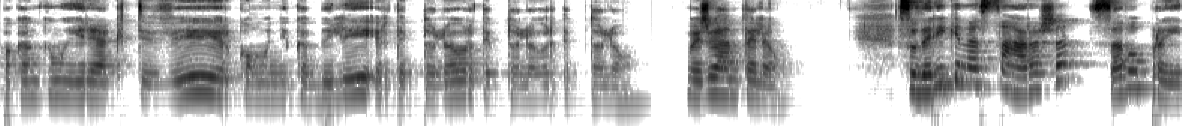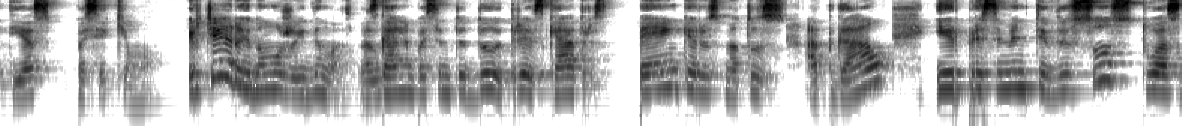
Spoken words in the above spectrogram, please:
pakankamai reaktyvi ir komunikabili ir taip toliau, ir taip toliau, ir taip toliau. Važiuojam toliau. Sudarykime sąrašą savo praeities pasiekimų. Ir čia yra įdomus žaidimas. Mes galim pasimti 2, 3, 4, 5 metus atgal ir prisiminti visus tuos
